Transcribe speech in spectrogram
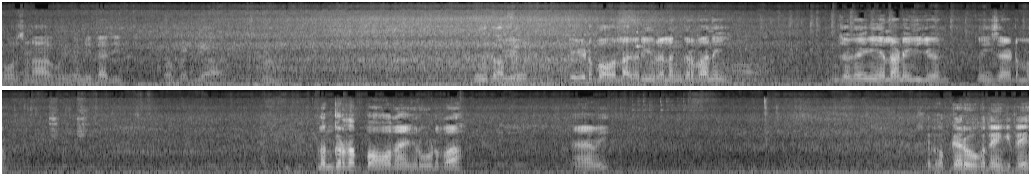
ਹੋਰ ਸੁਣਾ ਕੋਈ ਨਵੀਂ ਤਾਜੀ? ਬਹੁਤ ਵਧੀਆ। ਹੂੰ। ਤੂੰ ਦੱਸ। ਭੀੜ ਬਹੁਤ ਲੱਗ ਰਹੀ ਉਰੇ ਲੰਗਰ ਬਾਨੇ ਜਗ੍ਹਾ ਹੀ ਨਹੀਂ ਹੈ ਲਾਣੇ ਦੀ ਜਗ੍ਹਾ। ਕਈ ਸਾਈਡ ਮਾ। ਲੰਗਰ ਤਾਂ ਬਹੁਤ ਇਸ ਰੋਡ ਪਾ ਹੈ ਬਈ। ਚਲੋ ਅੱਗੇ ਰੋਕਦੇ ਹਾਂ ਕਿਤੇ।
